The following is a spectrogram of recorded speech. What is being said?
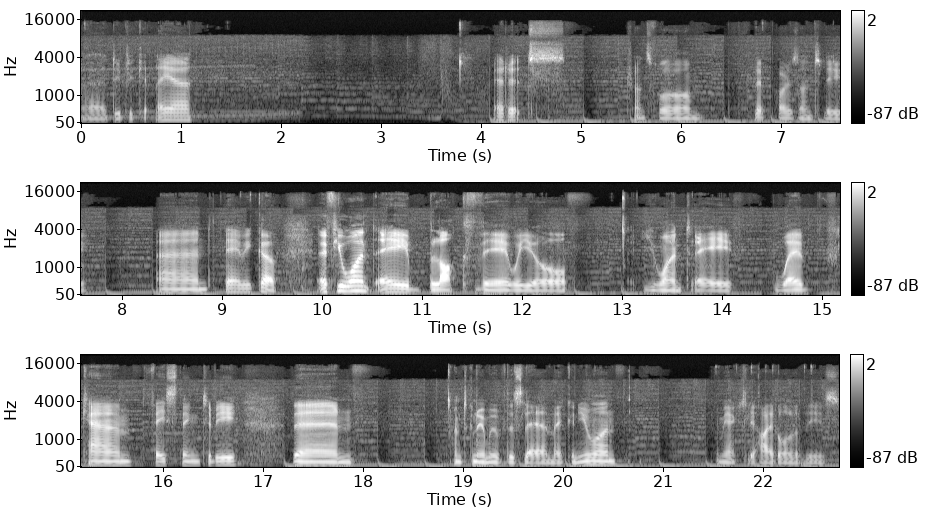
Uh, duplicate layer. Edit. Transform. Flip horizontally. And there we go. If you want a block there where you're, you want a webcam face thing to be, then I'm just going to remove this layer and make a new one. Let me actually hide all of these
